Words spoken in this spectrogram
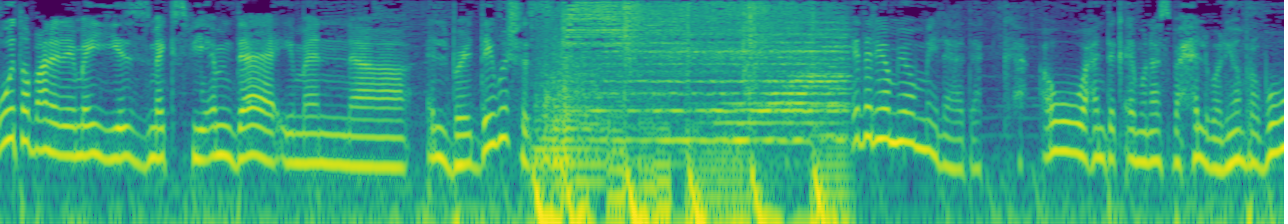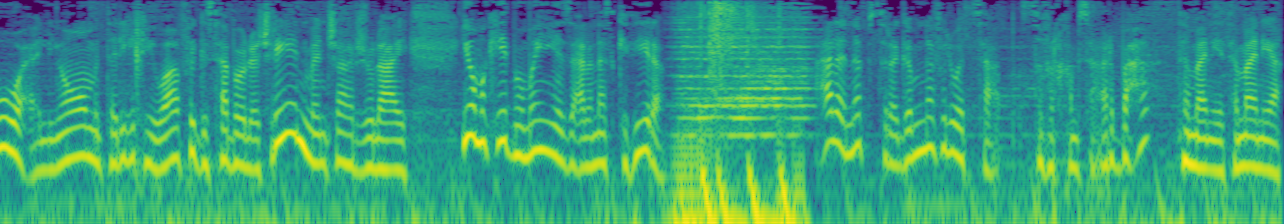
وطبعا اللي يميز Mix PM دائما آه، ال birthday wishes. إذا اليوم يوم ميلادك أو عندك أي مناسبة حلوة اليوم ربوع اليوم التاريخ يوافق السابع والعشرين من شهر July. يوم أكيد مميز على ناس كثيرة. على نفس رقمنا في الواتساب صفر خمسة أربعة ثمانية, ثمانية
